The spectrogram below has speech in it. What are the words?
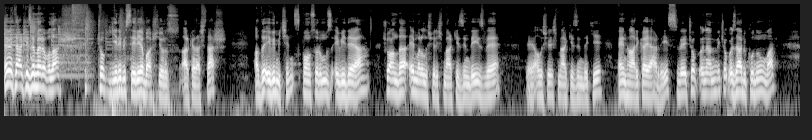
Evet herkese merhabalar. Çok yeni bir seriye başlıyoruz arkadaşlar. Adı Evim için. Sponsorumuz Evidea. Şu anda Emar Alışveriş Merkezi'ndeyiz ve e, alışveriş merkezindeki en harika yerdeyiz. Ve çok önemli ve çok özel bir konuğum var.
